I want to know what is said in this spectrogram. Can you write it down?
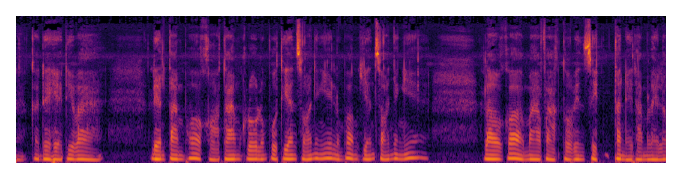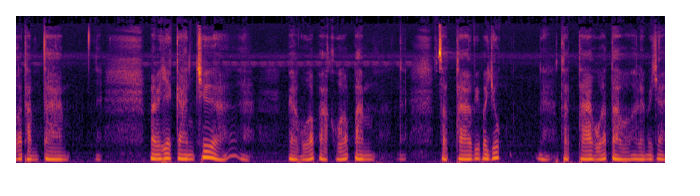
นะก็ด้วยเหตุที่ว่า เรียนตามพ่อขอตามครูหลวงปู่เทียนสอนอย่างนี้ หลวงพ่อเขียนสอนอย่างนี้ เราก็มาฝากตัวเป็นสิทธิ์ท่านไหนทำอะไรเราก็ทำตาม มันไม่ใช่การเชื่อแบบหัวปากหัวปั๊มศรัทธาวิปยุกศรัทธาหัวเต่าอะไรไม่ใช่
